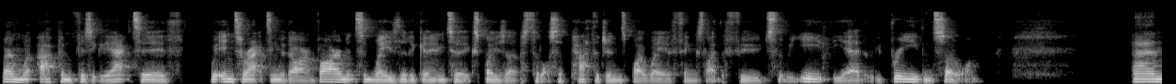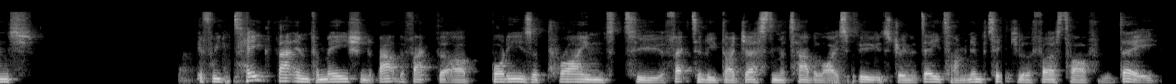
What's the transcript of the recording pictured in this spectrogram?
when we're up and physically active, we're interacting with our environments in ways that are going to expose us to lots of pathogens by way of things like the foods that we eat, the air that we breathe, and so on. And if we take that information about the fact that our bodies are primed to effectively digest and metabolize foods during the daytime, and in particular the first half of the day,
